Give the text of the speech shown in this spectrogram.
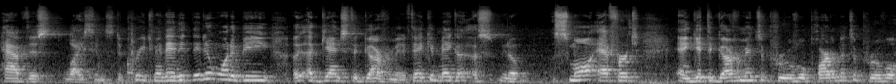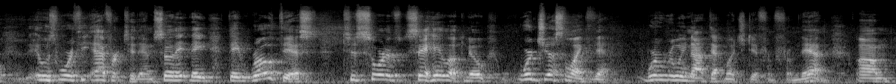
have this license to preach. Man, they, they didn't want to be against the government. If they could make a, a you know, small effort and get the government's approval, Parliament's approval, it was worth the effort to them. So they, they, they wrote this to sort of say, hey, look, you know, we're just like them. We're really not that much different from them. Um,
